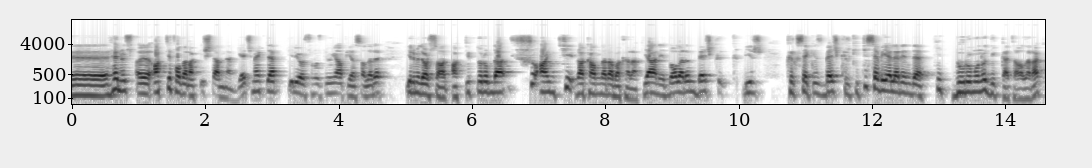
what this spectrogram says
Ee, henüz e, aktif olarak işlemler geçmekte. Biliyorsunuz dünya piyasaları 24 saat aktif durumda. Şu anki rakamlara bakarak yani doların 5.41 48 5.42 seviyelerinde durumunu dikkate alarak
